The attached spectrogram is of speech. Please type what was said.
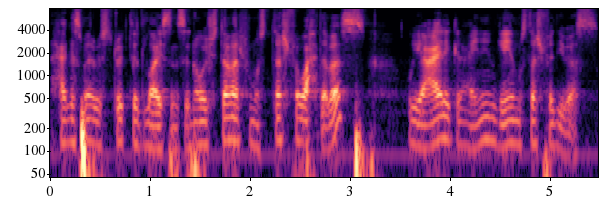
حاجة اسمها restricted license إن هو يشتغل في مستشفى واحدة بس ويعالج العيانين جايين المستشفى دي بس.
